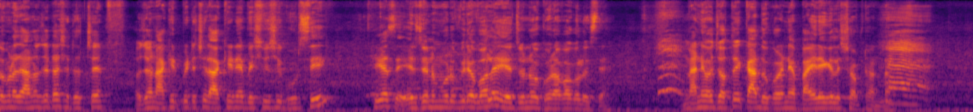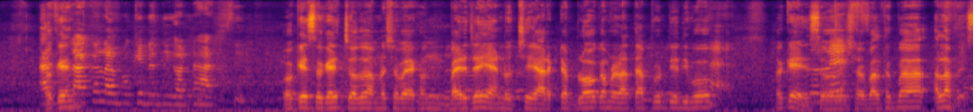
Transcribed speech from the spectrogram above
তোমরা জানো যেটা সেটা হচ্ছে ও যখন আখির পিঠে ছিল আখি নিয়ে বেশি বেশি ঘুরছি ঠিক আছে? এর জন্য মুরব্বীরা বলে এর জন্য ঘোরা পাগল হয়েছে মানে ও যতই কাদু করে না বাইরে গেলে সব ঠান্ডা। হ্যাঁ। দিগটা হাসছি। ওকে সো গাইজ চলো আমরা সবাই এখন বাইরে যাই অ্যান্ড হচ্ছে আরেকটা ব্লগ আমরা রাতে আপলোড দিয়ে দিব। হ্যাঁ। ওকে সো সবাই ভালো থাকবা আল্লাহ হাফেজ।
